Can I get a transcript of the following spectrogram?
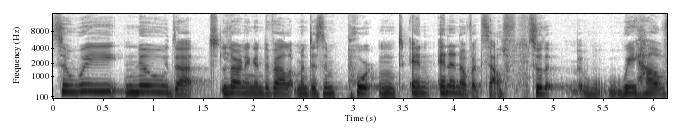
So we know that learning and development is important in, in and of itself, so that we have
